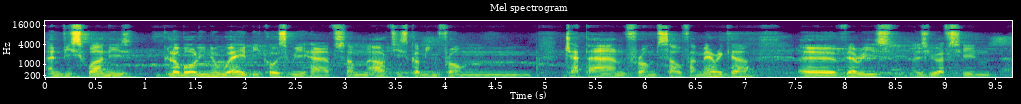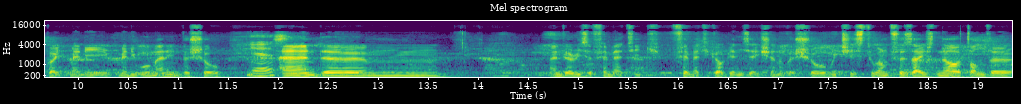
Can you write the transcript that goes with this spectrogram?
And this one is global in a way because we have some artists coming from Japan, from South America. Uh, there is, as you have seen, quite many many women in the show. Yes. And um, and there is a thematic thematic organization of the show, which is to emphasize not on the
